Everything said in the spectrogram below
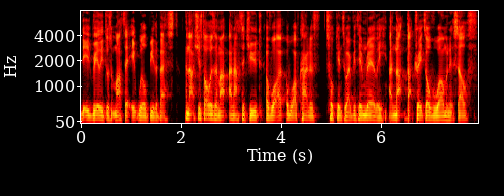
it really doesn't matter. It will be the best. And that's just always a, an attitude of what, I, what I've kind of took into everything really. And that, that creates overwhelm in itself.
